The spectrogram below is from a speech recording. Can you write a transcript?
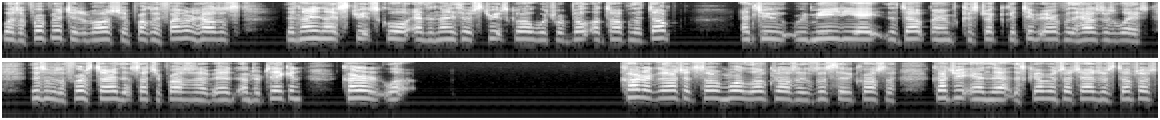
was appropriated to demolish approximately 500 houses, the 99th Street School and the 93rd Street School, which were built on top of the dump and to remediate the dump and construct a containment area for the hazardous waste. This was the first time that such a process had been undertaken. Carter, Carter acknowledged that several more love canals existed across the country and that discovering such hazardous dump sites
